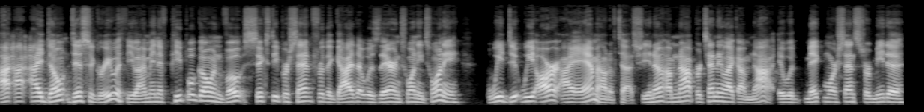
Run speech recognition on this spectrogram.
I, I, I don't disagree with you. I mean, if people go and vote 60% for the guy that was there in 2020, we do we are I am out of touch. You know, I'm not pretending like I'm not. It would make more sense for me to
